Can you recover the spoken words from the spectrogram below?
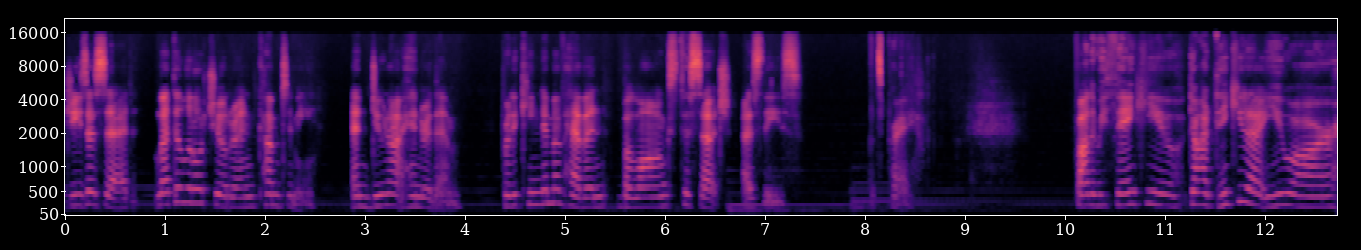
Jesus said, Let the little children come to me, and do not hinder them, for the kingdom of heaven belongs to such as these. Let's pray. Father, we thank you. God, thank you that you are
